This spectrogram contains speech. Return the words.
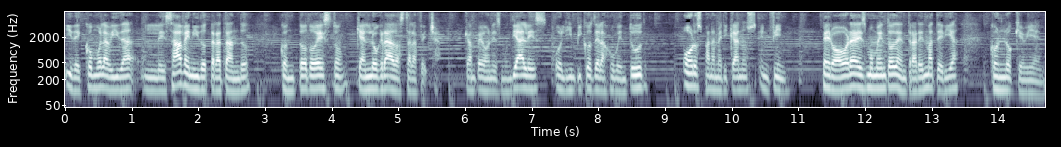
y de cómo la vida les ha venido tratando con todo esto que han logrado hasta la fecha campeones mundiales, olímpicos de la juventud, oros panamericanos, en fin. Pero ahora es momento de entrar en materia con lo que viene.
